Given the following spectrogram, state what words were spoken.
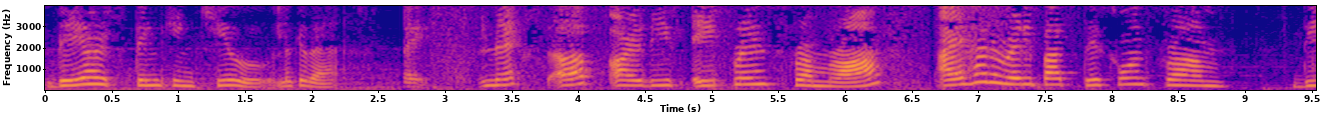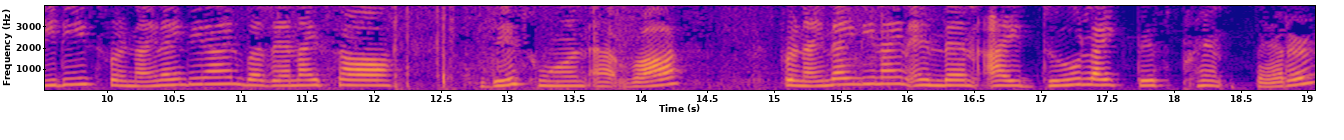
they are stinking cute. Look at that. Right. Next up are these aprons from Ross. I had already bought this one from DD's for $9.99, but then I saw this one at Ross for $9.99, and then I do like this print better.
